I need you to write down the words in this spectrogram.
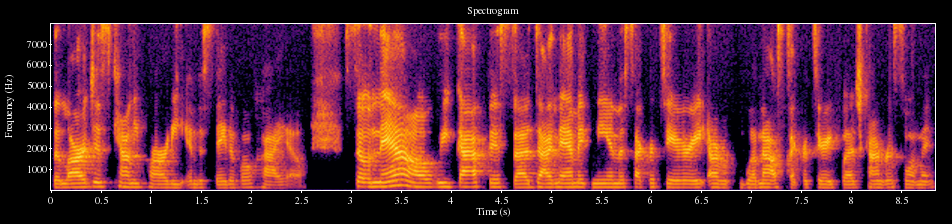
the largest county party in the state of Ohio. So now we've got this uh, dynamic, me and the secretary, uh, well, now Secretary Fudge, Congresswoman.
